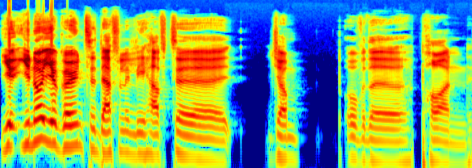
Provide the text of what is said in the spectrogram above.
you you know you're going to definitely have to jump over the pond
